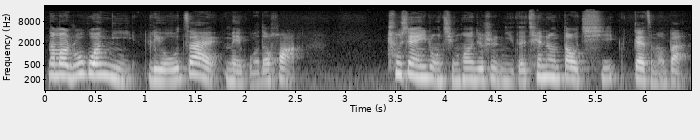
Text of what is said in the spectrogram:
那么如果你留在美国的话，出现一种情况就是你的签证到期该怎么办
